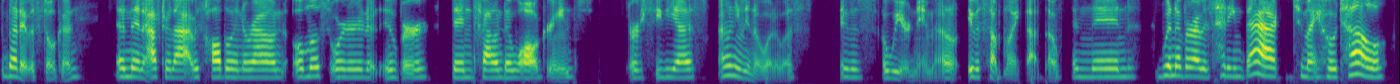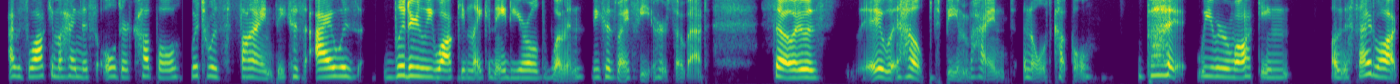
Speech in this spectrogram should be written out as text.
but it was still good. And then after that, I was hobbling around, almost ordered an Uber, then found a Walgreens or CVS. I don't even know what it was. It was a weird name. I don't it was something like that though. And then whenever I was heading back to my hotel, I was walking behind this older couple, which was fine because I was literally walking like an 80-year-old woman because my feet hurt so bad. So it was it helped being behind an old couple. But we were walking on the sidewalk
